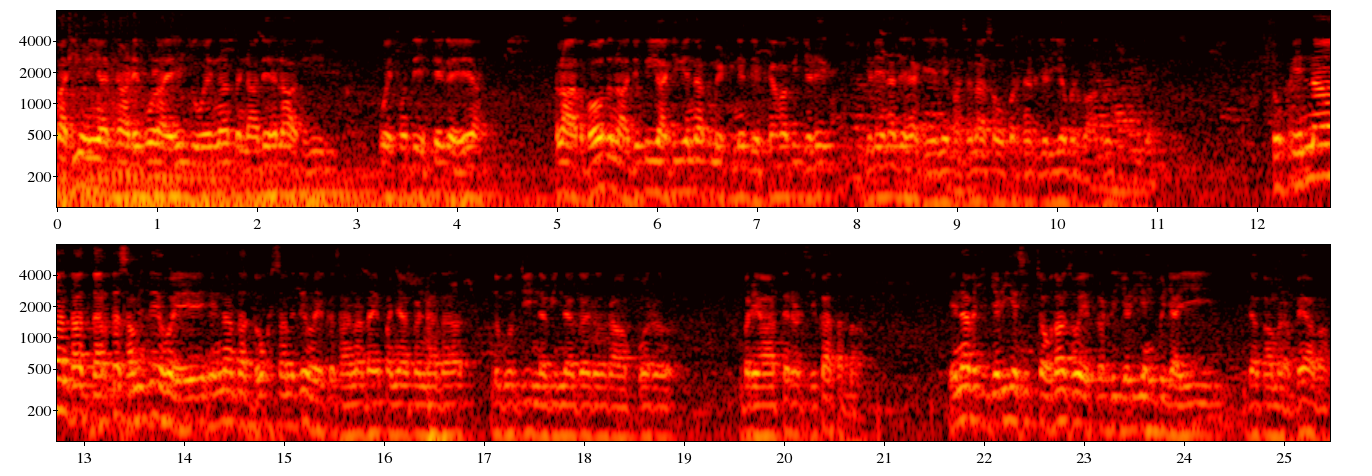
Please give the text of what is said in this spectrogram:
ਭਾਜੀ ਹੁਣੀ ਆ ਸਾਡੇ ਕੋਲ ਆਏ ਸੀ, ਜੋ ਇਹਨਾਂ ਪਿੰਡਾਂ ਦੇ ਹਾਲਾਤ ਸੀ, ਉਹ ਇੱਥੋਂ ਦੇਖ ਕੇ ਗਏ ਆ। ਹਾਲਾਤ ਬਹੁਤ ਨਾਜ਼ੁਕ ਸੀ। ਅੱਜ ਵੀ ਇਹਨਾਂ ਕਮੇਟੀ ਨੇ ਦੇਖਿਆ ਵਾ ਵੀ ਜਿਹੜੇ ਜਿਹੜੇ ਇਹਨਾਂ ਦੇ ਹੈਗੇ ਨੇ ਫਸਲ ਆ 100% ਜਿਹੜੀ ਆ ਬਰਬਾਦ ਹੋ ਚੁੱਕੀ ਹੈ ਤੋ ਇਹਨਾਂ ਦਾ ਦਰਦ ਸਮਝਦੇ ਹੋਏ, ਇਹਨਾਂ ਦਾ ਦੁੱਖ ਸਮਝਦੇ ਹੋਏ ਕਿਸਾਨਾਂ ਦਾ, ਇਹ ਪੰਜਾਂ ਪਿੰਡਾਂ ਦਾ ਦਬੁਰਜੀ ਨਵੀਂ ਨਗਰ, ਰਾਮਪੁਰ, ਬਰਿਆਰ ਤੇ ਰਣਸੀਕਾ ਤੱਲਾ ਇਹਨਾਂ ਵਿੱਚ ਜਿਹੜੀ ਅਸੀਂ 1400 ਏਕੜ ਦੀ ਜਿਹੜੀ ਅਸੀਂ ਬਿਜਾਈ ਦਾ ਕੰਮ ਰੱਬਿਆ ਵਾ,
